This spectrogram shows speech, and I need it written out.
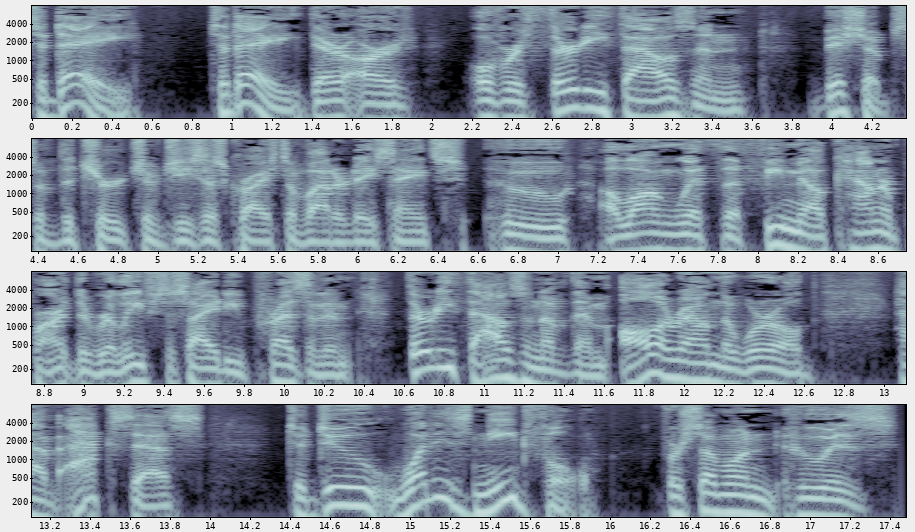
today Today, there are over 30,000 bishops of the Church of Jesus Christ of Latter day Saints who, along with the female counterpart, the Relief Society president, 30,000 of them all around the world have access to do what is needful for someone who is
